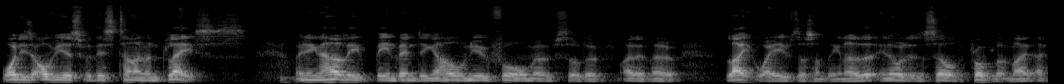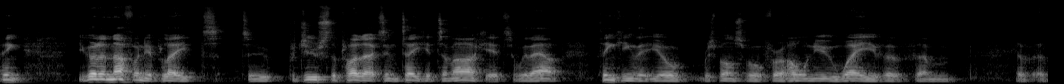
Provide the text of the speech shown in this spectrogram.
what is obvious for this time and place. Mm-hmm. I mean, you can hardly be inventing a whole new form of sort of, I don't know, light waves or something in order, in order to solve a problem. I, I think you've got enough on your plate to produce the product and take it to market without thinking that you're responsible for a whole new wave of, um, of, of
